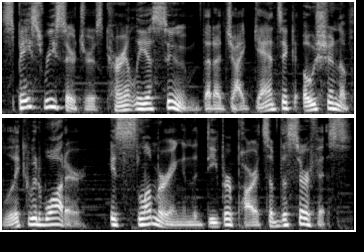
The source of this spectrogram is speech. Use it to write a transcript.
space researchers currently assume that a gigantic ocean of liquid water is slumbering in the deeper parts of the surface.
